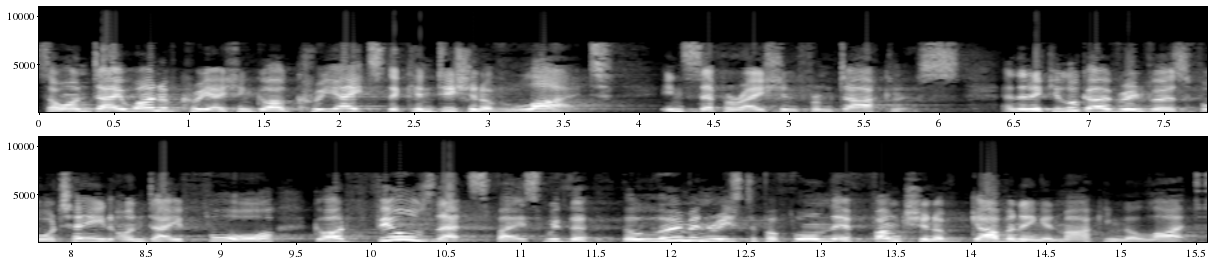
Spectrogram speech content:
So on day one of creation, God creates the condition of light in separation from darkness. And then if you look over in verse 14, on day four, God fills that space with the, the luminaries to perform their function of governing and marking the light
